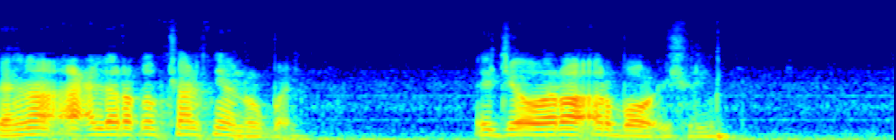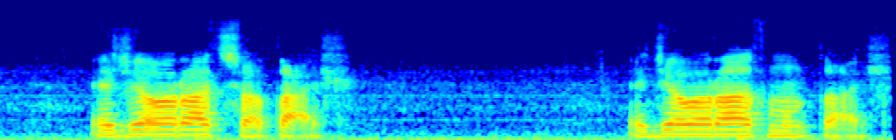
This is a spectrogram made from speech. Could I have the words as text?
فهنا أعلى رقم كان 42 إجا وراء 24 إجا وراء 19 إجا وراء 18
